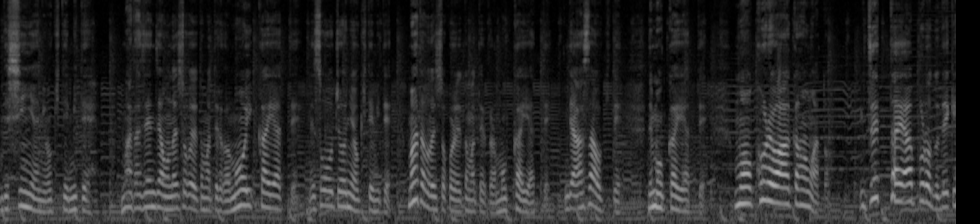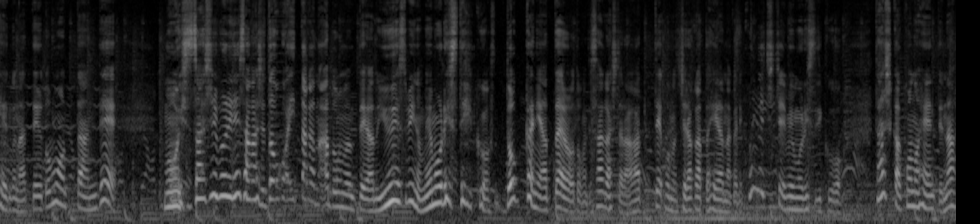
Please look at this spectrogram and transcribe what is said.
で深夜に起きてみてまだ全然同じとこで止まってるからもう一回やってで早朝に起きてみてまた同じところで止まってるからもう一回やってで朝起きてでもう一回やってもうこれはあかんわと。絶対アップロードできへんくなってると思ったんでもう久しぶりに探してどこ行ったかなと思ってあの USB のメモリスティックをどっかにあったやろうと思って探したらあってこの散らかった部屋の中にこんなちっちゃいメモリスティックを確かこの辺ってな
